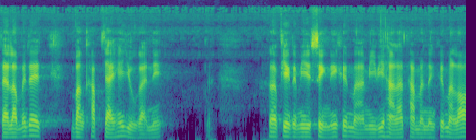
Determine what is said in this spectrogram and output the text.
แต่เราไม่ได้บังคับใจให้อยู่กับอันนี้ เราเพียงแต่มีสิ่งนี้ขึ้นมา มีวิหารธรรมอันหนึ่งขึ้นมาล่อ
